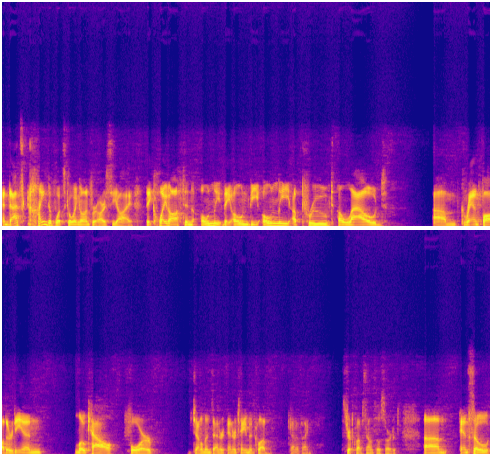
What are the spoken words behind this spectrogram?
And that's kind of what's going on for RCI. They quite often only they own the only approved, allowed, um, grandfathered in locale for gentlemen's enter- entertainment club kind of thing. Strip club sounds so sordid. Um, and so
